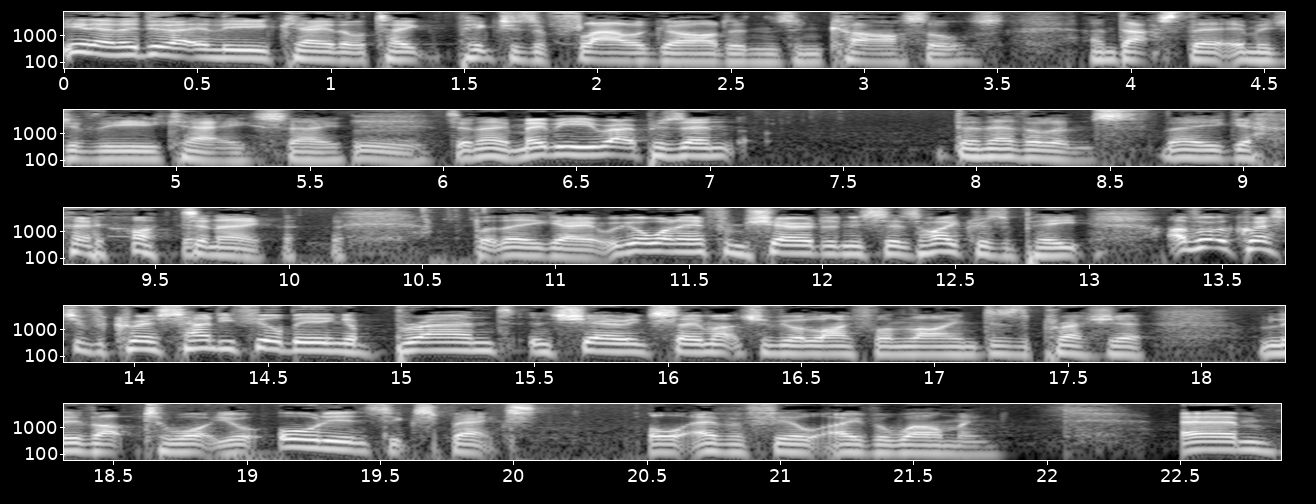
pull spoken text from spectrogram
you know they do that in the UK. They'll take pictures of flower gardens and castles, and that's their image of the UK. So, Mm. don't know. Maybe you represent the Netherlands. There you go. I don't know, but there you go. We got one here from Sheridan who says, "Hi, Chris and Pete. I've got a question for Chris. How do you feel being a brand and sharing so much of your life online? Does the pressure live up to what your audience expects, or ever feel overwhelming?" Um,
